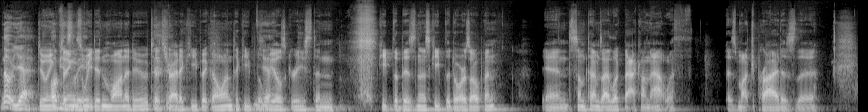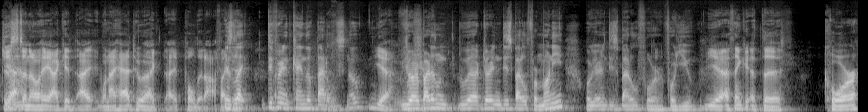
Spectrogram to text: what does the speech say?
No, yeah, doing things we didn't want to do to try to keep it going, to keep the Yeah. wheels greased and keep the business, keep the doors open. And sometimes I look back on that with as much pride as the just Yeah. to know, hey, I could I when I had to I, I pulled it off. I It's did. like different kind of battles, no? yeah. You are sure. battling. We are, you're in this battle for money, or you're in this battle for for you. Yeah, I think at the core,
